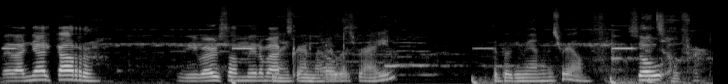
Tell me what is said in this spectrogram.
Me daña el carro. Universal My Miramax. grandmother was right. The boogeyman was real. So, It's over.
